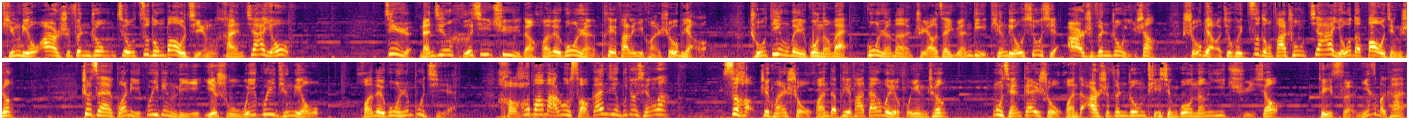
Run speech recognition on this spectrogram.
停留二十分钟就自动报警喊加油。近日，南京河西区域的环卫工人配发了一款手表，除定位功能外，工人们只要在原地停留休息二十分钟以上，手表就会自动发出加油的报警声。这在管理规定里也属违规停留。环卫工人不解。好好把马路扫干净不就行了？四号，这款手环的配发单位回应称，目前该手环的二十分钟提醒功能已取消。对此你怎么看？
